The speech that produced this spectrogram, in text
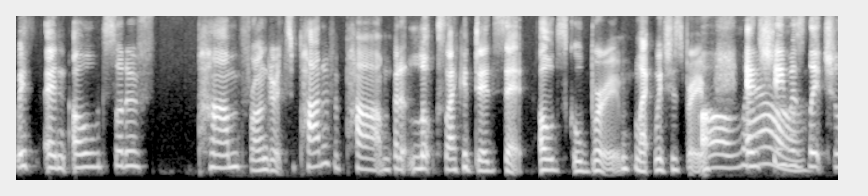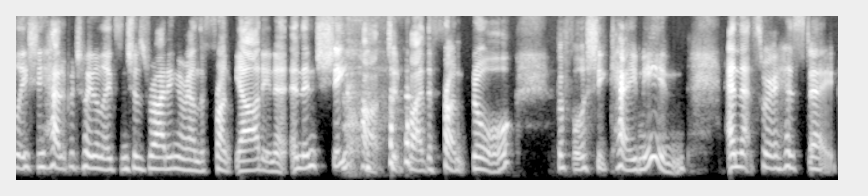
with an old sort of palm fronder. It's a part of a palm, but it looks like a dead set old school broom, like witch's broom. Oh, wow. And she was literally, she had it between her legs and she was riding around the front yard in it. And then she parked it by the front door before she came in. And that's where it has stayed.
